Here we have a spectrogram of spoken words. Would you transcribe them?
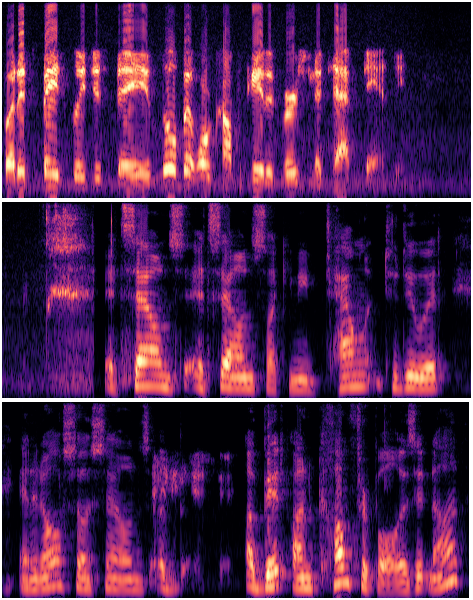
but it's basically just a little bit more complicated version of tap dancing. It sounds it sounds like you need talent to do it, and it also sounds a, a bit uncomfortable, is it not?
